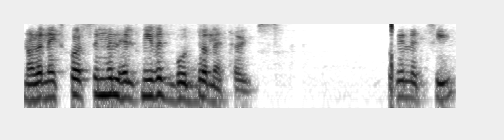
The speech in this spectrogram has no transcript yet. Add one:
Now the next person will help me with both the methods. Okay, let's see.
